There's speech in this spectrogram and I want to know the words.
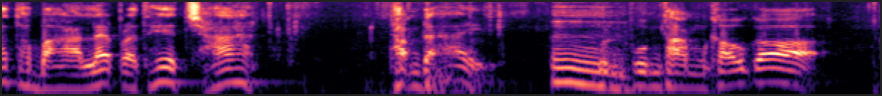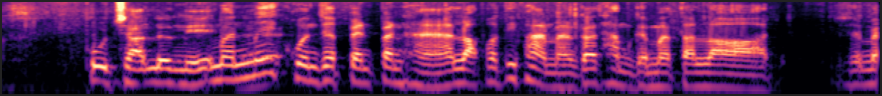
รัฐบาลและประเทศชาติทำได้ คุณภูมิธรรมเขาก็พูดชัดเรื่องนี้ มันไม่ควรจะเป็นปัญหาหรอกเพราะที่ผ่านมาก็ทำกันมาตลอดใช่ไหม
